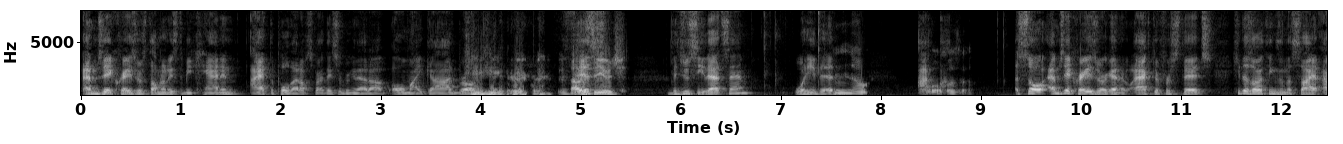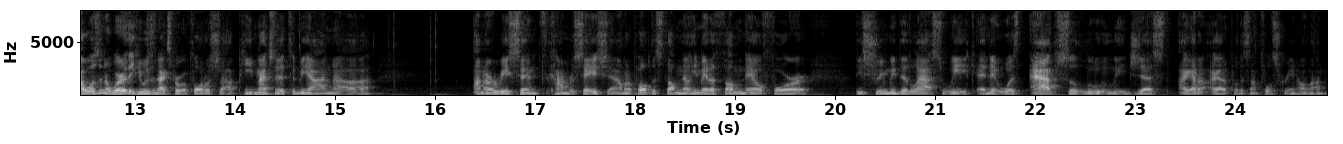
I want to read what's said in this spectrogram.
MJ Crazer's thumbnail needs to be canon. I have to pull that up. Sorry, thanks for bringing that up. Oh my god, bro! this, that was huge. Did you see that, Sam? What he did? No. What was it? So MJ Crazer again, actor for Stitch. He does other things on the side. I wasn't aware that he was an expert with Photoshop. He mentioned it to me on uh, on our recent conversation. I'm gonna pull up this thumbnail. He made a thumbnail for the stream we did last week, and it was absolutely just. I gotta I gotta put this on full screen. Hold on.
